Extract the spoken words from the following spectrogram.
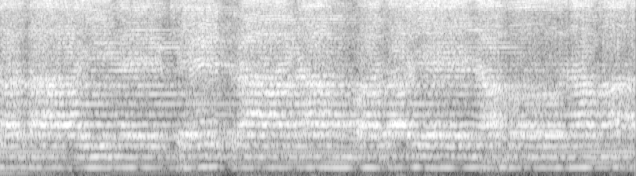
तथायिने क्षेत्राणां पदये नमो नमः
